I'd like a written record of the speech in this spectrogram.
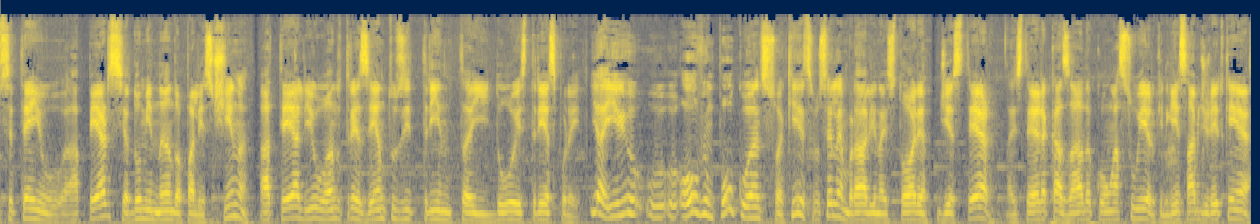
Você tem o, a Pérsia dominando a Palestina até ali o ano 332, 3 por aí. E aí o, o, houve um pouco antes disso aqui, se você lembrar ali na história de Esther, a Esther é casada com Assuero, que ninguém sabe direito quem é,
